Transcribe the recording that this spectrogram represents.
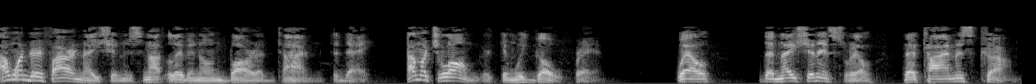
I wonder if our nation is not living on borrowed time today. How much longer can we go, friend? Well, the nation Israel, their time has come.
